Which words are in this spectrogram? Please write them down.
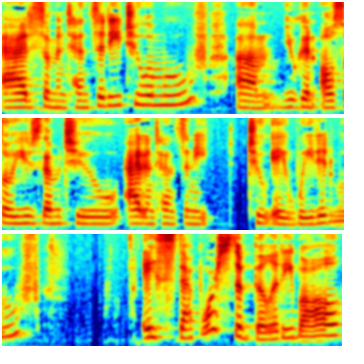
add some intensity to a move. Um, you can also use them to add intensity to a weighted move a step or stability ball.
